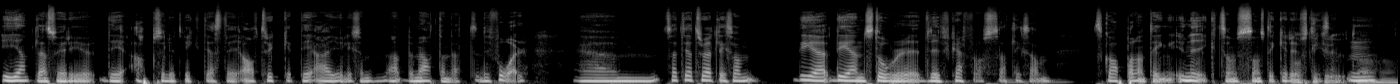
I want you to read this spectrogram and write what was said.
egentligen så är det ju det absolut viktigaste i avtrycket, det är ju liksom bemötandet du får. Um, så att jag tror att liksom det, det är en stor drivkraft för oss att liksom skapa någonting unikt som, som sticker ut. Sticker liksom. ut mm.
